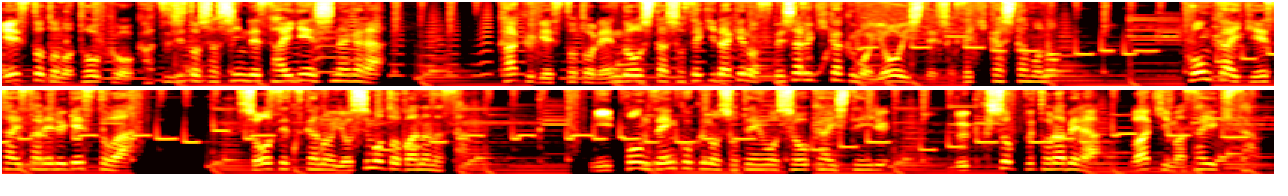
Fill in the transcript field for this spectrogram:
ゲストとのトークを活字と写真で再現しながら各ゲストと連動した書籍だけのスペシャル企画も用意して書籍化したもの。今回掲載されるゲストは小説家の吉本ばななさん。日本全国の書店を紹介している。ブックショップトラベラー脇正幸さん。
